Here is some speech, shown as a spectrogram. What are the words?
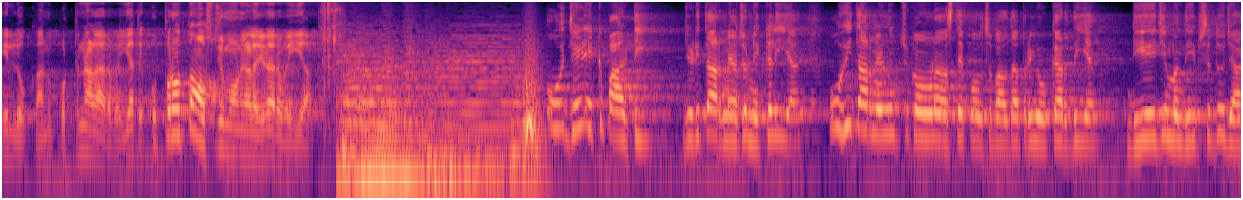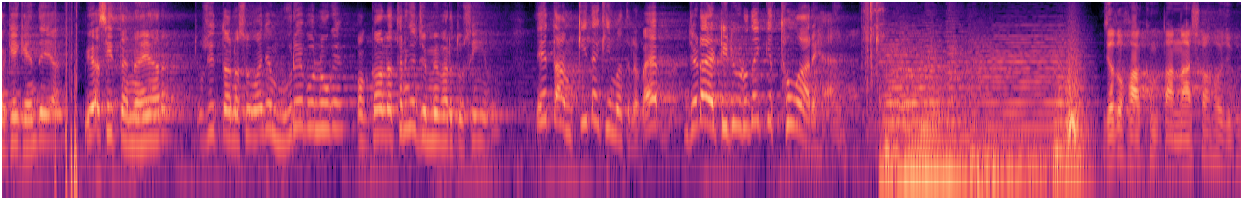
ਇਹ ਲੋਕਾਂ ਨੂੰ ਕੁੱਟਣ ਵਾਲਾ ਰਵਈਆ ਤੇ ਉੱਪਰੋਂ ਧੌਂਸ ਜਮਾਉਣ ਵਾਲਾ ਜਿਹੜਾ ਰਵਈਆ। ਉਹ ਜਿਹੜੇ ਇੱਕ ਪਾਰਟੀ ਜਿਹੜੀ ਧਰਨਿਆਂ ਚੋਂ ਨਿਕਲੀ ਆ, ਉਹੀ ਧਰਨੇ ਨੂੰ ਚੁਕਾਉਣ ਵਾਸਤੇ ਪੁਲਿਸ ਬਲ ਦਾ ਪ੍ਰਯੋਗ ਕਰਦੀ ਆ। ਡੀਏਜੀ ਮਨਦੀਪ ਸਿੱਧੂ ਜਾ ਕੇ ਕਹਿੰਦੇ ਆ ਵੀ ਅਸੀਂ 3000 ਤੁਸੀਂ 300 ਆ ਜੇ ਮੂਰੇ ਬੋਲੋਗੇ, ਪੱਗਾਂ ਲੱਥਣਗੇ ਜ਼ਿੰਮੇਵਾਰ ਤੁਸੀਂ ਹੋ। ਇਹ ਧਮਕੀ ਦਾ ਕੀ ਮਤਲਬ ਹੈ? ਜਿਹੜਾ ਐਟੀਟਿਊਡ ਉਹਦਾ ਕਿੱਥੋਂ ਆ ਰਿਹਾ ਹੈ? ਜਦੋਂ ਹਾਕਮ ਤਾਨਾਸ਼ਾਹ ਹੋ ਜਾਵੇ,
